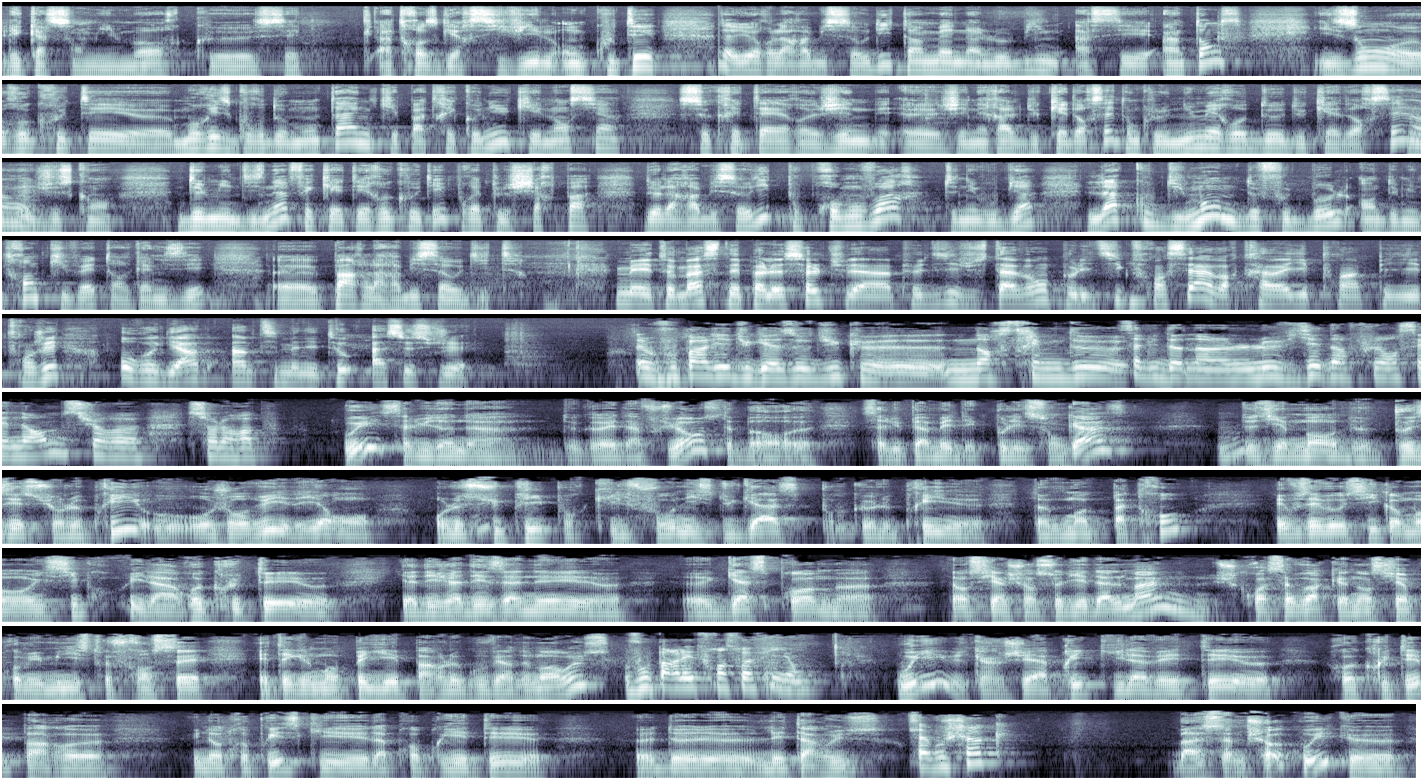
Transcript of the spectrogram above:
les 400 000 morts que cette atroces guerres civiles ont coûté. D'ailleurs, l'Arabie saoudite hein, mène un lobbying assez intense. Ils ont euh, recruté euh, Maurice Gourdeau-Montagne, qui n'est pas très connu, qui est l'ancien secrétaire euh, général du Quai d'Orsay, donc le numéro 2 du Quai d'Orsay, hein, mhm. jusqu'en 2019, et qui a été recruté pour être le Sherpa de l'Arabie saoudite pour promouvoir, tenez-vous bien, la Coupe du Monde de football en 2030 qui va être organisée par l'Arabie saoudite. Mais Thomas, ce n'est pas le seul, tu l'as un peu dit juste avant, politique français à avoir travaillé pour un pays étranger. On regarde un petit magnéto à ce sujet. Vous parliez du gazoduc euh, Nord Stream 2. Ça lui donne un levier d'influence énorme sur, euh, sur l'Europe Oui, ça lui donne un degré d'influence. D'abord, euh, ça lui permet d'écouler son gaz. Mmh. Deuxièmement, de peser sur le prix. Aujourd'hui, d'ailleurs, on, le supplie pour qu'il fournisse du gaz pour que le prix n'augmente pas trop. Et vous savez aussi comment il s'y prend. Il a recruté, il y a déjà des années, Gazprom ancien chancelier d'Allemagne. Je crois savoir qu'un ancien Premier ministre français est également payé par le gouvernement russe. Vous parlez de François Fillon? Oui, car j'ai appris qu'il avait été euh, recruté par euh, une entreprise qui est la propriété euh, de l'État russe. Ça vous choque? Bah, Ça me choque, oui, que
